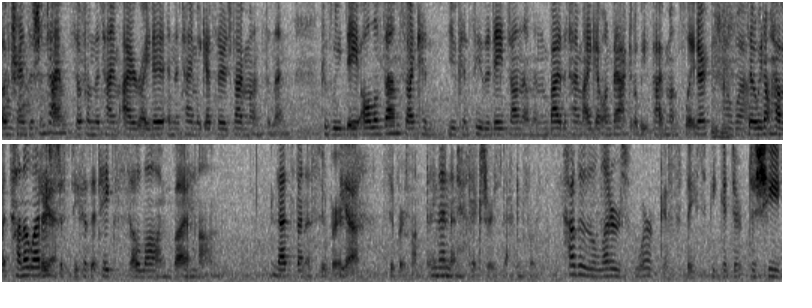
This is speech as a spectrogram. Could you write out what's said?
Oh, of wow. transition time. So from the time I write it and the time it gets there is five months, and then because we date all of them, so I can you can see the dates on them, and then by the time I get one back, it'll be five months later. Mhm. Oh wow. So we don't have a ton of letters Yeah. just because it takes so long, but Mhm. um, that's been a super Yeah. super fun thing. And And then- then, pictures back and forth. How do the letters work if they speak a di- does she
